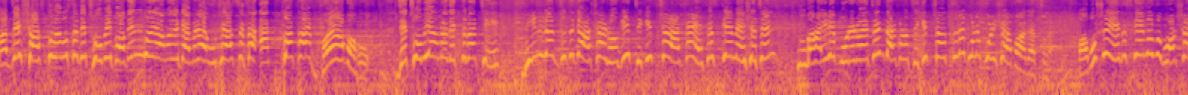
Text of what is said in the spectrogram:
রাজ্যের স্বাস্থ্য ব্যবস্থা যে ছবি কদিন ধরে আমাদের ক্যামেরায় উঠে আসছে তা এক কথায় ভয়াবহ। যে ছবি আমরা দেখতে পাচ্ছি, ভিন রাজ্য থেকে আসা রোগী চিকিৎসার আশায় এসএসকেএম এসেছেন, বাইরে পড়ে রয়েছেন, তার কোনো চিকিৎসা হচ্ছে না, কোনো পরিষেবা পাওয়া যাচ্ছে না। অবশ্যই এসএসকেএম এর উপর ভরসা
